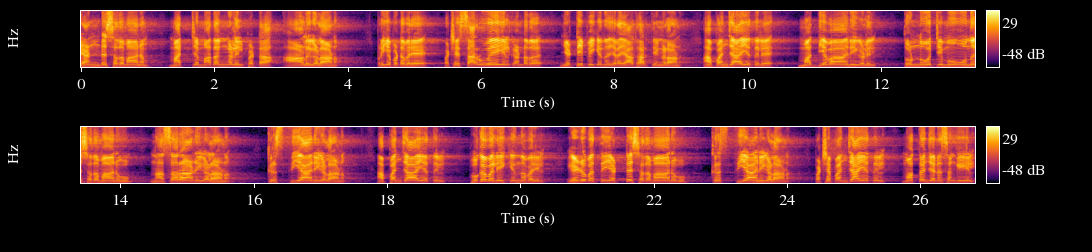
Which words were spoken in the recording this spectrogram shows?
രണ്ട് ശതമാനം മറ്റ് മതങ്ങളിൽപ്പെട്ട ആളുകളാണ്. പ്രിയപ്പെട്ടവരെ പക്ഷേ സർവേയിൽ കണ്ടത് ഞെട്ടിപ്പിക്കുന്ന ചില യാഥാർത്ഥ്യങ്ങളാണ്. ആ പഞ്ചായത്തിലെ മദ്യപാനികളിൽ തൊണ്ണൂറ്റി മൂന്ന് ശതമാനവും നസറാണികളാണ് ക്രിസ്ത്യാനികളാണ്. ആ പഞ്ചായത്തിൽ പുകവലിക്കുന്നവരിൽ എഴുപത്തിയെട്ട് ശതമാനവും ക്രിസ്ത്യാനികളാണ്. പക്ഷെ പഞ്ചായത്തിൽ മൊത്തം ജനസംഖ്യയിൽ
